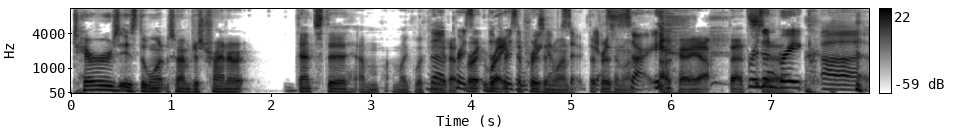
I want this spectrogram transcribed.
Terrors is the one. So I'm just trying to that's the I'm, I'm like looking the it up. Prison, right, the right prison the prison one. Episode. The yes, prison one. Sorry. Okay, yeah. That's Prison uh... Break, uh,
